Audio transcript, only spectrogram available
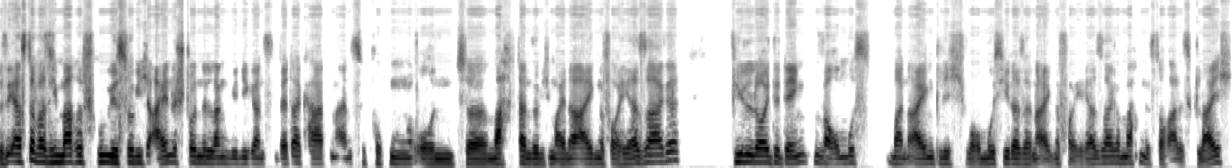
das Erste, was ich mache früh, ist wirklich eine Stunde lang mir die ganzen Wetterkarten anzugucken und äh, mache dann wirklich meine eigene Vorhersage. Viele Leute denken, warum muss man eigentlich, warum muss jeder seine eigene Vorhersage machen? Ist doch alles gleich.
